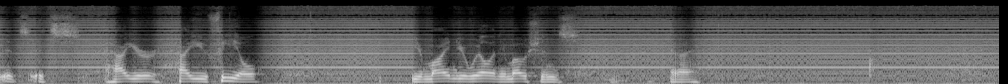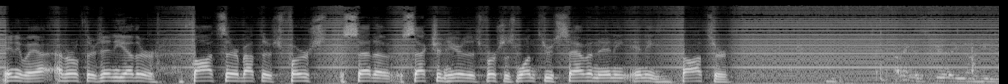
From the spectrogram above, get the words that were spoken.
it's it's how you how you feel. Your mind, your will, and emotions. I, anyway, I, don't know if there's any other thoughts there about this first set of section here, this verses one through seven. Any any thoughts or? I think it's good. You know, he's,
